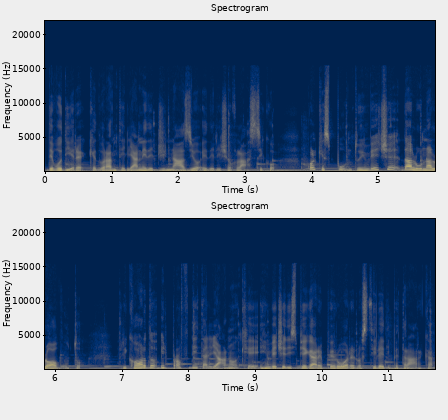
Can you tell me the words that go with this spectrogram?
Devo dire che durante gli anni del ginnasio e del liceo classico qualche spunto invece da luna l'ho avuto. Ricordo il prof di italiano che invece di spiegare per ore lo stile di Petrarca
